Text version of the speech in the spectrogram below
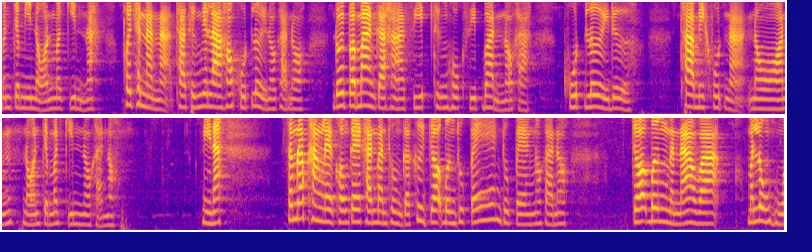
มันจะมีหนอนมากินนะเพราะฉะนั้นนะถ้าถึงเวลาเฮาขุดเลยเนาะค่ะเนาะโดยประมาณก็หาสิบถึงหกสิบวันเนาะค่ะคุดเลยเด้อถ้าไม่คุดน่ะนอนนอนจะมากินเนาะค่ะเนาะนี่นะ สำหรับครั้งแรกของแกคันบันทุงก็คือเจาะเบิงทุกแป้งทุกแป้งเนาะค่ะเนาะเจาะเบิงน่ะนะว่า มันลงหัว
